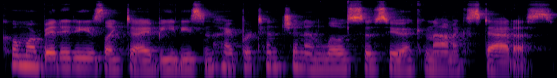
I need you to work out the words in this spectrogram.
comorbidities like diabetes and hypertension, and low socioeconomic status.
